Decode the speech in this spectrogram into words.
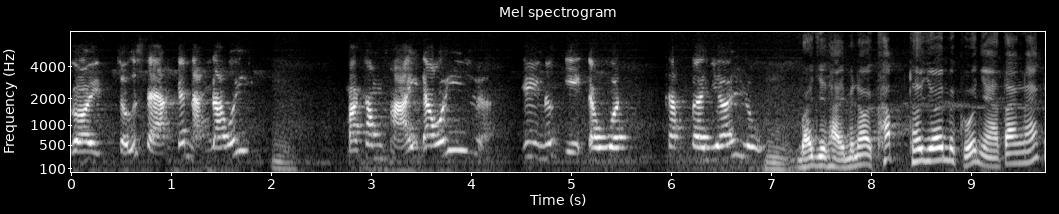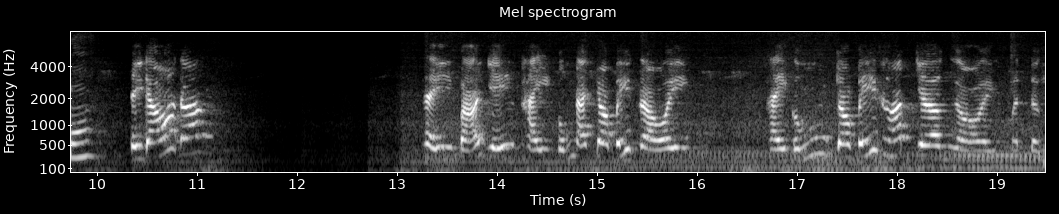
rồi xử sạc cái nặng đói. Ừ. mà không phải đói riêng nước việt đâu quên khắp thế giới luôn. Ừ. bởi vì thầy mới nói khắp thế giới mấy cửa nhà tan nát đó. Thì đó đó. Thì bởi vậy thầy cũng đã cho biết rồi. Thầy cũng cho biết hết trơn rồi. Mình đừng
